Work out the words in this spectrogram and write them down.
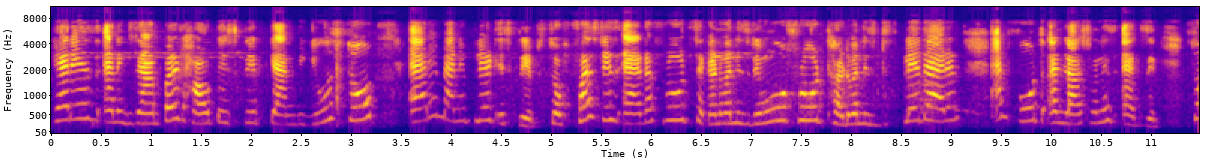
Here is an example how to script can be used. So array manipulate scripts so first is add a fruit second one is remove fruit third one is display the error and fourth and last one is exit. So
